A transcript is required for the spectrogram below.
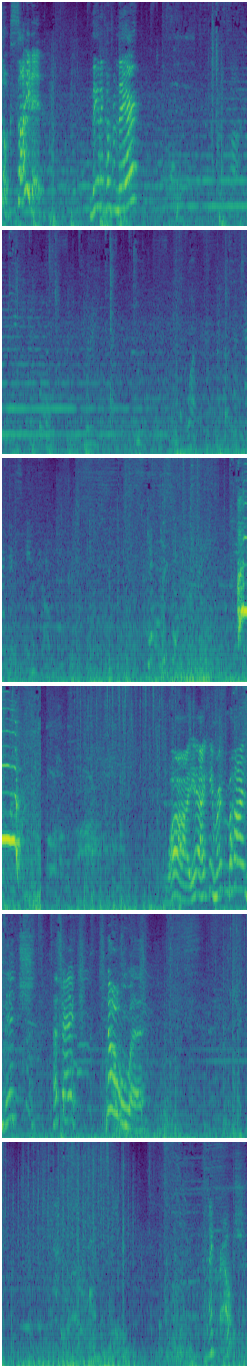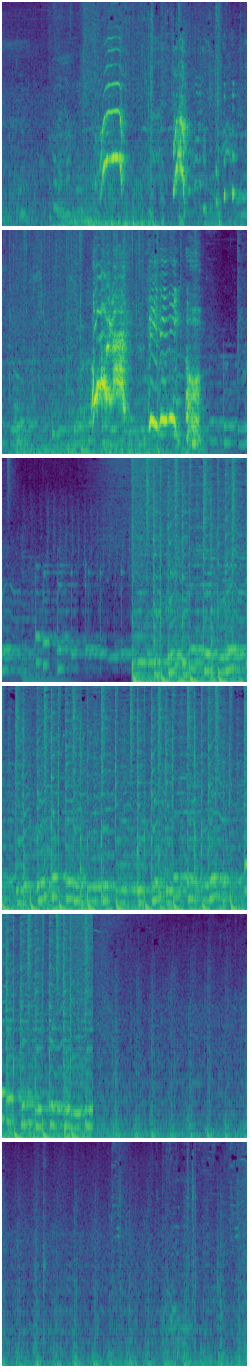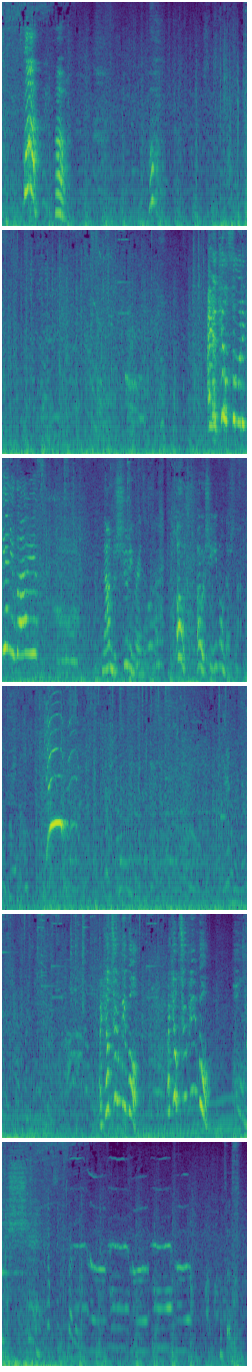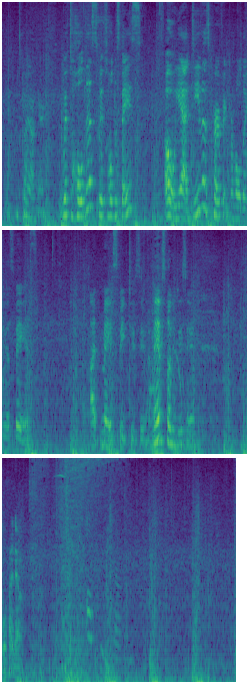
so excited! Are they gonna come from there? Ah! Why? Yeah, I came right from behind, bitch. That's right. No! You guys! Now I'm just shooting random stuff. Oh! Oh, is she evil? No, she's not. I killed two people! I killed two people! Holy shit! What's this? What's going on here? We have to hold this? We have to hold the base? Oh yeah, D.Va's perfect for holding this base. I may have speak too soon. I may have spoken too soon. We'll find out.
